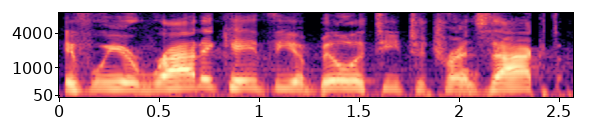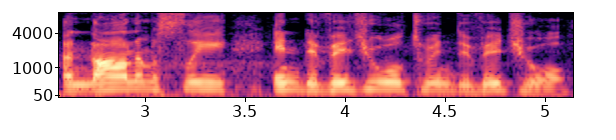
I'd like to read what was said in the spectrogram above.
if we eradicate the ability to transact anonymously, individual to individual,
